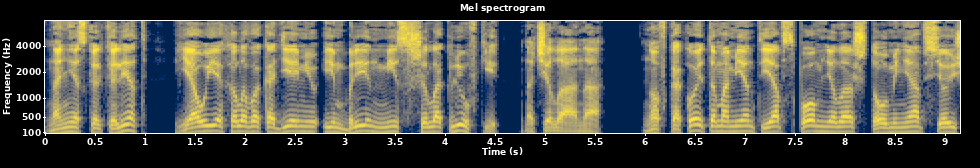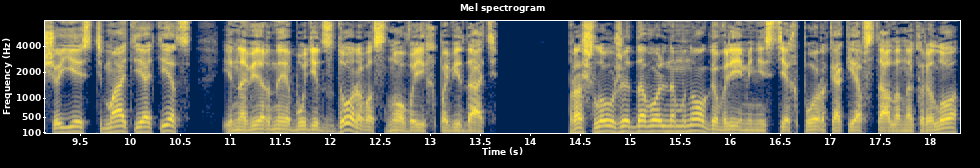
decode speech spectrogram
На несколько лет я уехала в Академию имбрин мисс Шелоклювки, начала она. Но в какой-то момент я вспомнила, что у меня все еще есть мать и отец, и, наверное, будет здорово снова их повидать. Прошло уже довольно много времени с тех пор, как я встала на крыло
